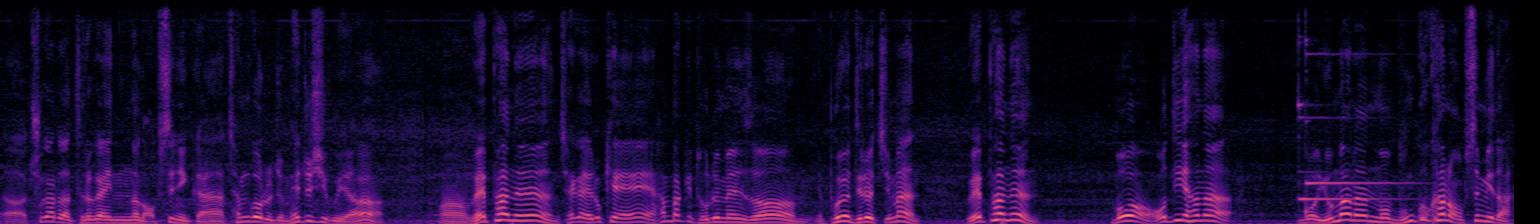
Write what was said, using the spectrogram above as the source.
어, 추가로 다 들어가 있는 건 없으니까 참고를 좀 해주시고요. 어, 외판은 제가 이렇게 한 바퀴 돌으면서 보여드렸지만 외판은 뭐 어디 하나 뭐 요만한 뭐 문콕 하나 없습니다.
